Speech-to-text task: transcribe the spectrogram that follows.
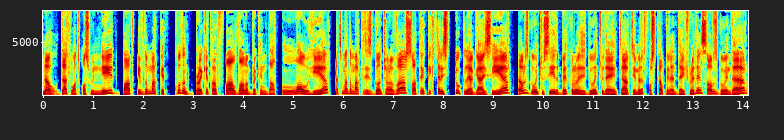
Now that's what us we need. But if the market couldn't break it and fall down and breaking that low here, that's when the market is going to reverse. So I think picture is too clear guys here. Now let's go into see the Bitcoin what is doing today in 30 minutes for scalping and day trading. So let's go in there där.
